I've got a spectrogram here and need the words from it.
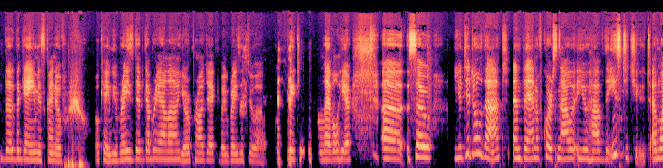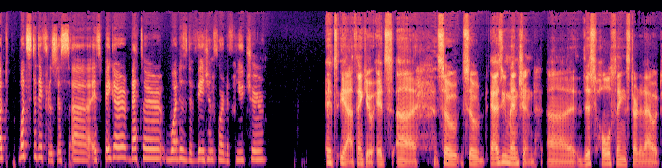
the the game is kind of okay we raised it gabriella your project we raised it to a completely different level here. Uh, so you did all that and then of course now you have the institute. And what what's the difference? Just uh it's bigger better? What is the vision for the future it's yeah thank you. It's uh so so as you mentioned uh this whole thing started out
